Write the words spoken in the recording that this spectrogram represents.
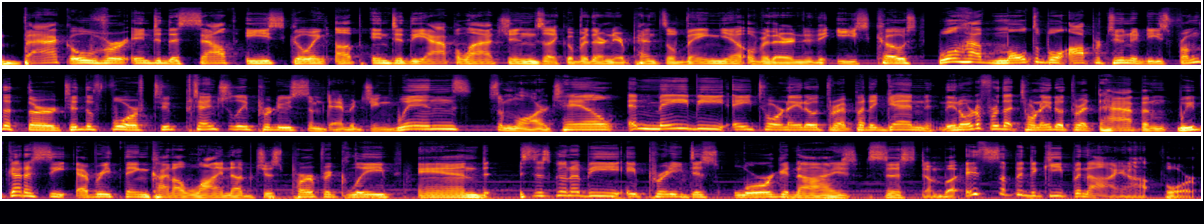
back over into the southeast, going up into the Appalachians, like over there near Pennsylvania, over there into the East Coast. We'll have multiple opportunities from the 3rd to the 4th to potentially produce some damaging winds, some large hail, and maybe a tornado threat. But again, in order for that tornado threat to happen, we've got to see everything kind of line up just perfectly. And this is going to be a pretty disorganized system, but it's something to keep an eye out for.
